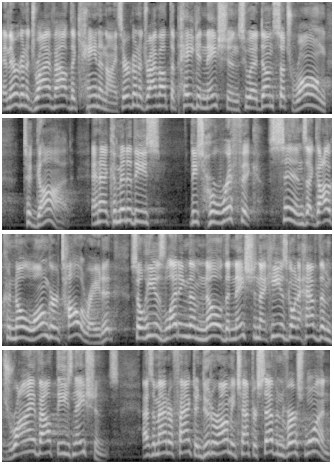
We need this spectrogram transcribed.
And they were going to drive out the Canaanites. They were going to drive out the pagan nations who had done such wrong to God and had committed these these horrific sins that God could no longer tolerate it. So he is letting them know the nation that he is going to have them drive out these nations. As a matter of fact, in Deuteronomy chapter 7, verse 1,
